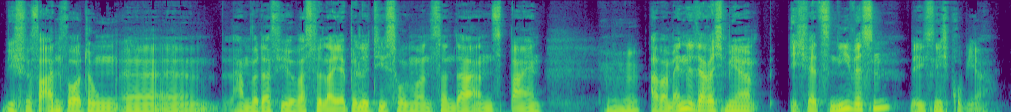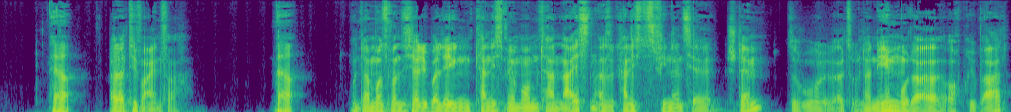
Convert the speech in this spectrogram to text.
Wie viel Verantwortung äh, haben wir dafür? Was für Liabilities holen wir uns dann da ans Bein? Mhm. Aber am Ende sage ich mir, ich werde es nie wissen, wenn ich es nicht probiere. Ja. Relativ einfach. Ja. Und da muss man sich halt überlegen, kann ich es mir momentan leisten? Also kann ich das finanziell stemmen? Sowohl als Unternehmen oder auch privat.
